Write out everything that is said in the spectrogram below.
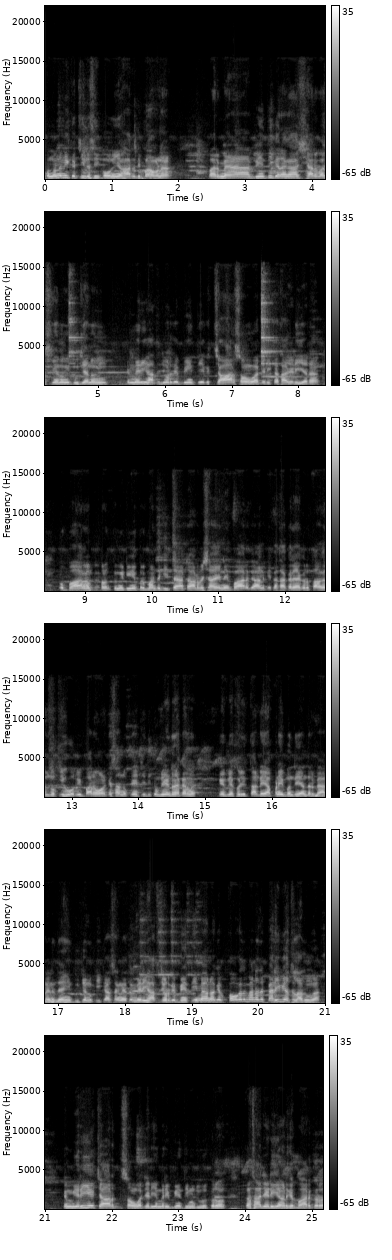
ਉਹਨਾਂ ਨੇ ਵੀ ਕੱਚੀ ਲੱਸੀ ਪਾਉਣੀ ਆ, ਹਰ ਦੀ ਭਾਵਨਾ। ਪਰ ਮੈਂ ਬੇਨਤੀ ਕਰਾਂਗਾ ਸ਼ਹਿਰ ਵਾਸੀਆਂ ਨੂੰ ਵੀ, ਦੂਜਿਆਂ ਨੂੰ ਵੀ, ਕਿ ਮੇਰੀ ਹੱਥ ਜੋੜ ਕੇ ਬੇਨਤੀ ਹੈ ਕਿ ਚਾਰ ਸੋਮਵਾਰ ਜਿਹੜੀ ਕਥਾ ਜਿਹੜੀ ਹੈ ਨਾ ਉਹ ਬਾਹਰ ਪਰ- ਕਮੇਟੀ ਨੇ ਪ੍ਰਬੰਧ ਕੀਤਾ ਟਾੜ ਵਿਛਾਏ ਨੇ ਬਾਹਰ ਗਾਣ ਕੇ ਕਥਾ ਕਰਿਆ ਕਰੋ ਤਾਂ ਕਿ ਲੋਕੀ ਹੋਰ ਵੀ ਬਾਹਰੋਂ ਆਣ ਕੇ ਸਾਨੂੰ ਕਿਸੇ ਚੀਜ਼ ਦੀ ਕੰਪਲੇਂਟ ਨਾ ਕਰਨ ਕਿ ਵੇਖੋ ਜੀ ਤੁਹਾਡੇ ਆਪਣੇ ਹੀ ਬੰਦੇ ਅੰਦਰ ਬਹਿ ਰਹੇ ਨੇ ਤੇ ਅਸੀਂ ਦੂਜਿਆਂ ਨੂੰ ਕੀ ਕਰ ਸਕਦੇ ਹਾਂ। ਤੇ ਮੇਰੀ ਹੱਥ ਜੋੜ ਕੇ ਬੇਨਤੀ ਮੈਂ ਉਹਨਾਂ ਕੇ ਕਹੋਗੇ ਤੇ ਮੈਂ ਉਹਨਾਂ ਦੇ ਪੈਰੀ ਵੀ ਹੱਥ ਲਾ ਦੂੰਗਾ ਕਿ ਮੇਰੀ ਇਹ ਚਾਰ ਸੋਮਵਾਰ ਜਿਹੜੀ ਹੈ ਮੇਰੀ ਬੇਨਤੀ ਮਨਜ਼ੂਰ ਕਰੋ ਕਥਾ ਜਿਹੜੀ ਆਣ ਕੇ ਬਾਹਰ ਕਰੋ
